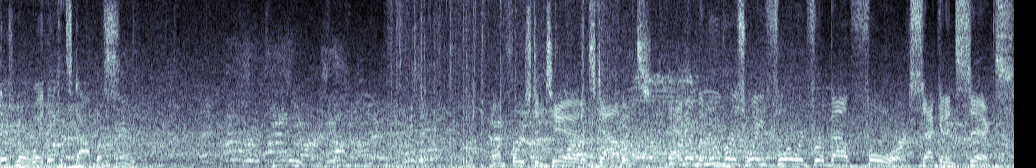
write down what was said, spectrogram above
there's no way they can stop us. On first and 10, it's Dobbins. And he'll maneuver his way forward for about four. Second and six.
